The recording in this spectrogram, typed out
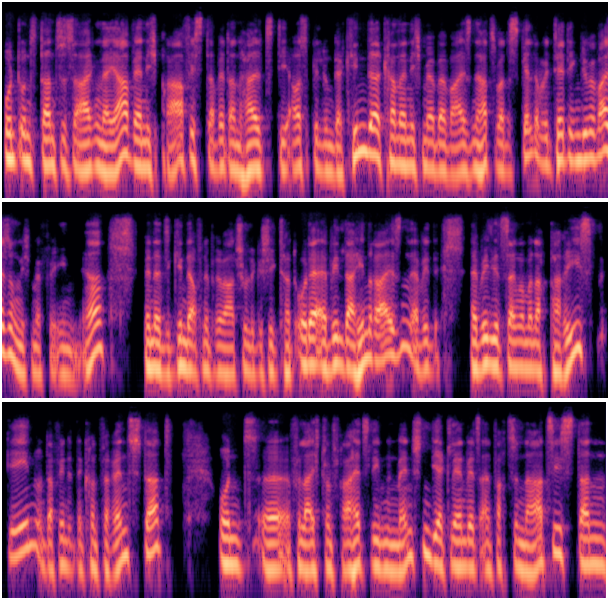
und uns dann zu sagen, na ja, wer nicht brav ist, da wird dann halt die Ausbildung der Kinder, kann er nicht mehr überweisen, er hat zwar das Geld, aber wir tätigen die Überweisung nicht mehr für ihn, ja, wenn er die Kinder auf eine Privatschule geschickt hat. Oder er will da hinreisen, er will, er will jetzt sagen wir mal nach Paris gehen und da findet eine Konferenz statt und äh, vielleicht von freiheitsliebenden Menschen, die erklären wir jetzt einfach zu Nazis, dann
